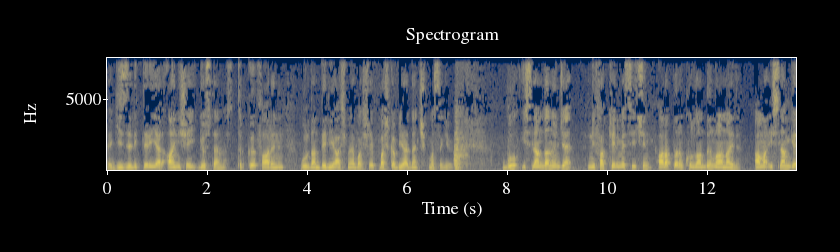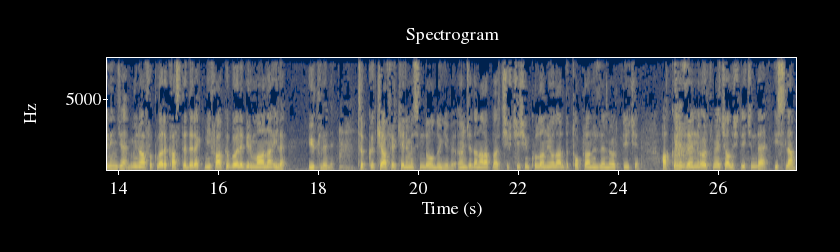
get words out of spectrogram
e, gizledikleri yer aynı şey göstermez. Tıpkı farenin buradan deliği açmaya başlayıp başka bir yerden çıkması gibi. Bu İslam'dan önce nifak kelimesi için Arapların kullandığı manaydı. Ama İslam gelince münafıkları kastederek nifakı böyle bir mana ile yükledi. Tıpkı kafir kelimesinde olduğu gibi. Önceden Araplar çiftçi için kullanıyorlardı toprağın üzerine örttüğü için. hakkın üzerine örtmeye çalıştığı için de İslam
